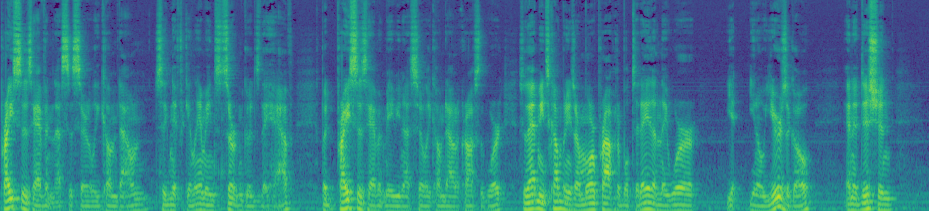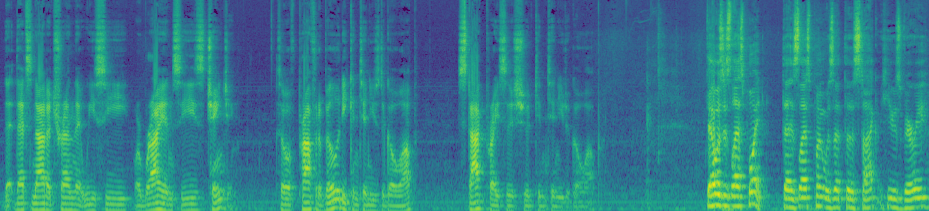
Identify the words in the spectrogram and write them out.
Prices haven't necessarily come down significantly. I mean, certain goods they have, but prices haven't maybe necessarily come down across the board. So that means companies are more profitable today than they were, you know, years ago. In addition, that that's not a trend that we see or Brian sees changing. So if profitability continues to go up, stock prices should continue to go up. That was his last point that his last point was that the stock he was very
